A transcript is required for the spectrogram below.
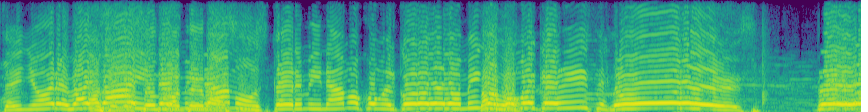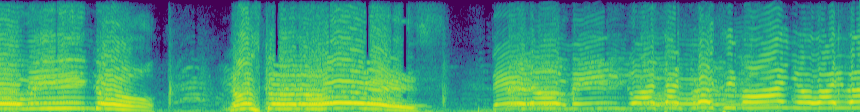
Señores, bye bye, terminamos, terminamos con el coro de domingo, ¿cómo es que dice? Flores de domingo, los colores de domingo, hasta el próximo año, bye bye.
